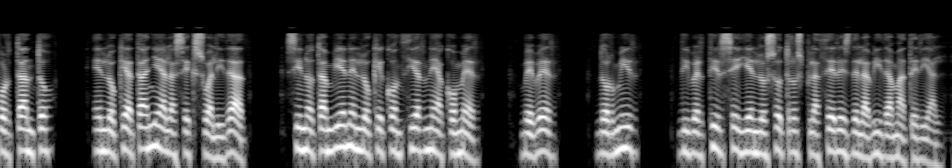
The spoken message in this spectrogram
por tanto, en lo que atañe a la sexualidad, sino también en lo que concierne a comer, beber, dormir, divertirse y en los otros placeres de la vida material.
